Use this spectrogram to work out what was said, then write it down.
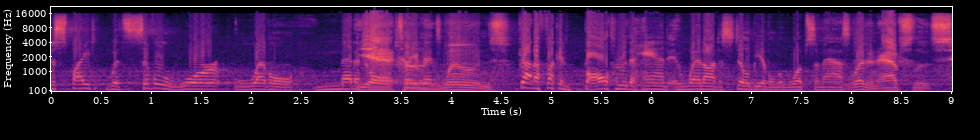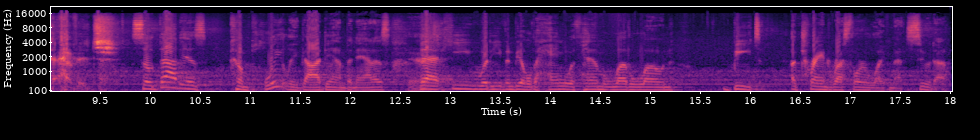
despite with civil war level medical Yeah, treatment totally. Wounds. got a fucking ball through the hand and went on to still be able to whoop some ass What an absolute savage. so that is completely goddamn bananas that he would even be able to hang with him, let alone beat a trained wrestler like Matsuda.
